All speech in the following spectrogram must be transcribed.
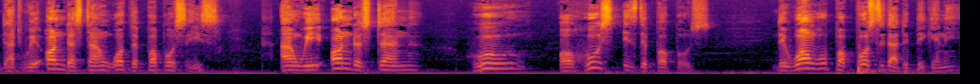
that we understand what the purpose is and we understand who or whose is the purpose. The one who proposed it at the beginning,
